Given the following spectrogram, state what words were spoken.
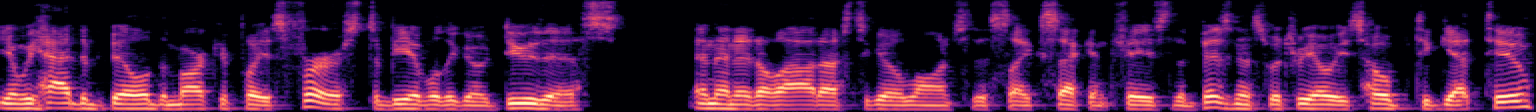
you know we had to build the marketplace first to be able to go do this and then it allowed us to go launch this like second phase of the business which we always hoped to get to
